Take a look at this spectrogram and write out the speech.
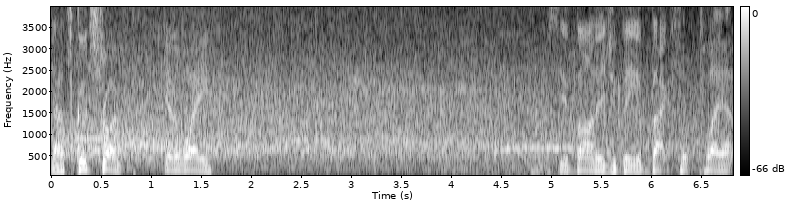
That's good stroke. Get away. That's the advantage of being a back foot player.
